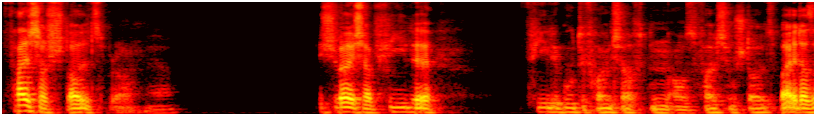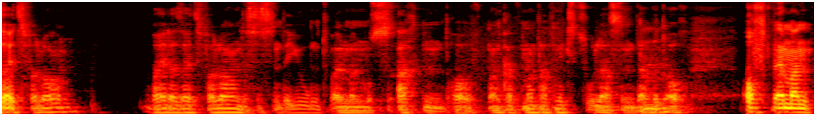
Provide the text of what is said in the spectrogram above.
falscher Stolz, Bro. Ich schwöre, ich habe viele, viele gute Freundschaften aus falschem Stolz beiderseits verloren. Beiderseits verloren. Das ist in der Jugend, weil man muss achten drauf. Man, kann, man darf nichts zulassen. Da wird auch oft, wenn man,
